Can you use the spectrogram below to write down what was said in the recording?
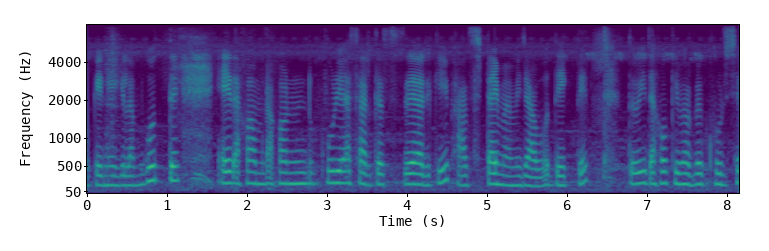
ওকে নিয়ে গেলাম ঘুরতে। এই দেখো আমরা এখন কুড়িয়া সার্কাসে আর কি ফার্স্ট টাইম আমি যাব দেখতে। তো এই দেখো কীভাবে ঘুরছে।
